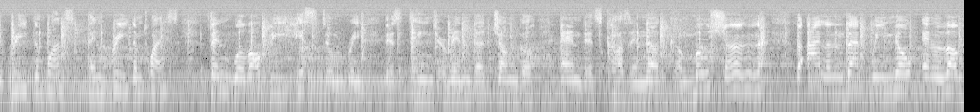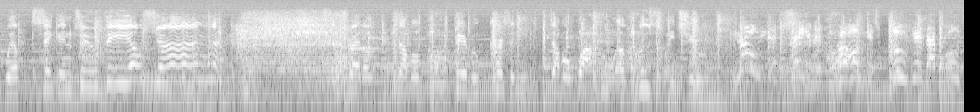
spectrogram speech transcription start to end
You read them once, then read them twice, then we'll all be history. There's danger in the jungle, and it's causing a commotion. The island that we know and love will sink into the ocean. It's the dread of double Biru cursing double wahoo of blue suede shoe. No, you're saying it wrong. It's Bluebeard Baboon's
